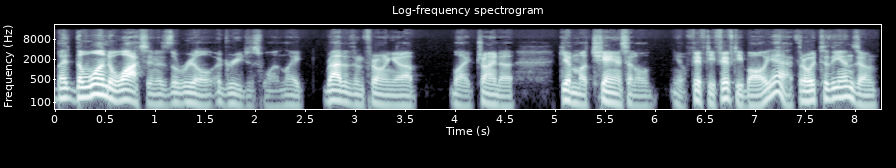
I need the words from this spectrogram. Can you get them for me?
But the one to Watson is the real egregious one. Like rather than throwing it up, like trying to give him a chance at a you know 50-50 ball, yeah, throw it to the end zone.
